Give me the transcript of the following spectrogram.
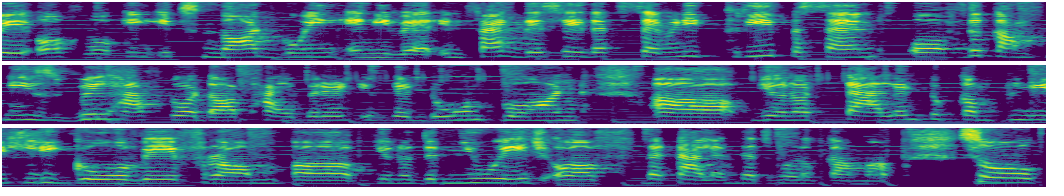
way of working. It's not going anywhere. In fact, they say that 73% of the companies will have to adopt hybrid if they don't want, uh, you know, talent to completely go away from, uh, you know, the new age of the talent that's going to come up. So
